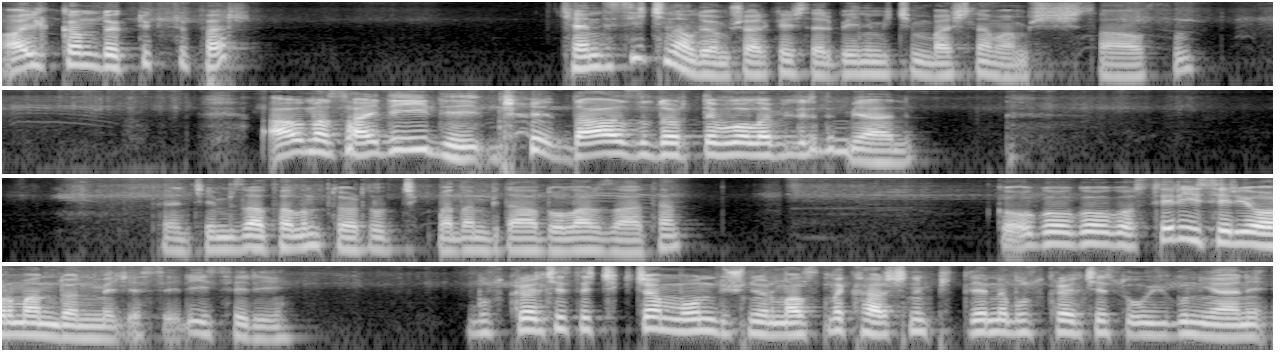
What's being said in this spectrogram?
Aa ilk kanı döktük süper. Kendisi için alıyormuş arkadaşlar. Benim için başlamamış sağ olsun. Almasaydı iyiydi. daha hızlı 4 level olabilirdim yani. Pençemizi atalım. Turtle çıkmadan bir daha dolar zaten. Go go go go. Seri seri orman dönmece. Seri seri. Buz kraliçesi çıkacağım mı onu düşünüyorum. Aslında karşının piklerine buz kraliçesi uygun yani.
